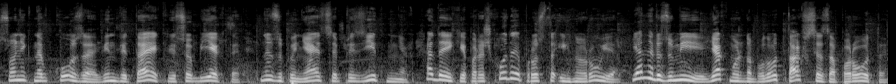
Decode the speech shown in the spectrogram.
Сонік не вкозає, він літає крізь об'єкти, не зупиняється при зіткненнях, а деякі перешкоди просто ігнорує. Я не розумію, як можна було так все запороти.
